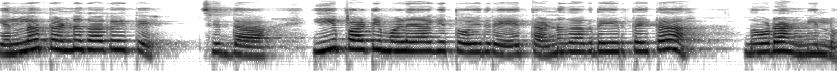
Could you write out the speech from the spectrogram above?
ಎಲ್ಲ ತಣ್ಣಗಾಗೈತೆ. ಸಿದ್ಧ, ಈ ಪಾಟಿ ಮಳೆಯಾಗಿ ತೊಯ್ದರೆ ತಣ್ಣಗಾಗದೇ ಇರ್ತೈತಾ? ನೋಡೋಣ, ನಿಲ್ಲು.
